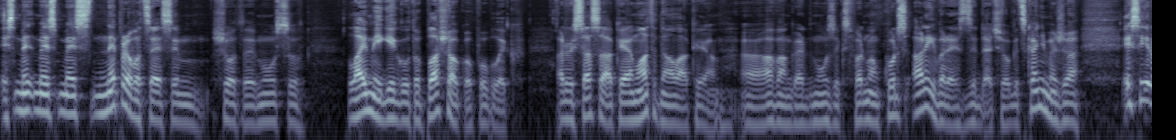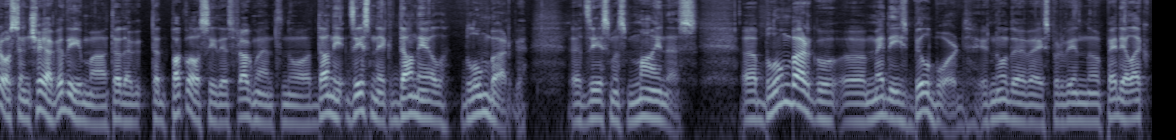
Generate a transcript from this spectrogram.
es, mēs, mēs, neprovocēsim šo mūsu laimīgi iegūto plašāko publiku ar visasākajām, atonālākajām uh, avangarda mūzikas formām, kuras arī varēs dzirdēt šogad skaņamežā. Es ierosinu šajā gadījumā tad, tad paklausīties fragment no Dani dziesmnieka Daniela Blumberga dziesmas Mainas. Uh, Blumbergu uh, medijas Billboard ir nodēvējis par vienu no pēdējā laika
